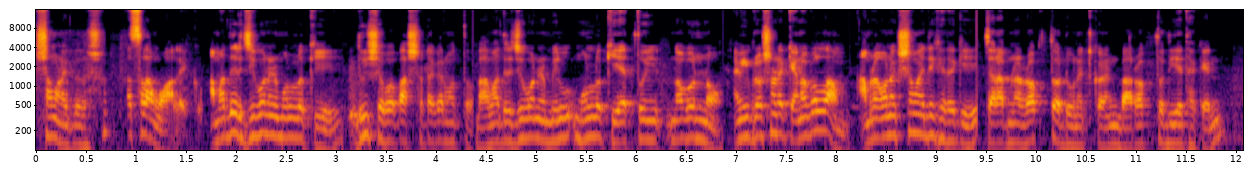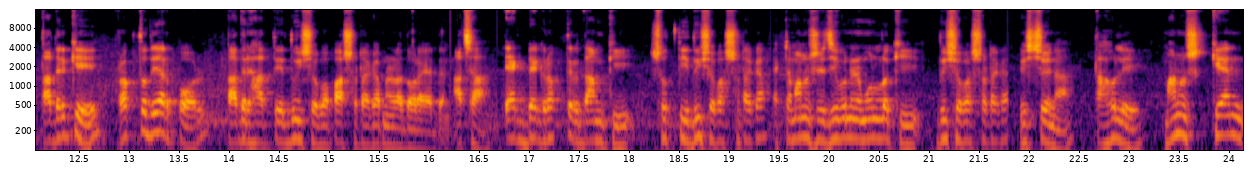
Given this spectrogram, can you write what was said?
সম্মানিত দর্শক, আসসালামু আলাইকুম। আমাদের জীবনের মূল্য কি দুইশো বা পাঁচশো টাকার মতো? বা আমাদের জীবনের মিল- মূল্য কি এতই নগণ্য? আমি প্রশ্নটা কেন করলাম? আমরা অনেক সময় দেখে থাকি, যারা আপনার রক্ত ডোনেট করেন বা রক্ত দিয়ে থাকেন, তাদেরকে রক্ত দেওয়ার পর তাদের হাতে দুইশো বা পাঁচশো টাকা আপনারা ধরায় দেন। আচ্ছা এক ব্যাগ রক্তের দাম কি সত্যি দুইশো পাঁচশো টাকা? একটা মানুষের জীবনের মূল্য কি দুইশো পাঁচশো টাকা? নিশ্চয়ই না। তাহলে মানুষ কেন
